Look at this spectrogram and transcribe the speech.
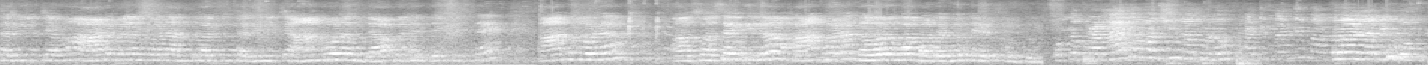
చదివించామో ఆడపిల్లని కూడా అంతవరకు చదివించి ఆమె కూడా జాబ్ అనేది తెచ్చిస్తే కూడా సొసైటీలో ఆమె కూడా గౌరవంగా బతకడం నేర్చుకుంటుంది ఒక ప్రమాదం వచ్చినప్పుడు పది మంది మగవాళ్ళని ఒక్క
